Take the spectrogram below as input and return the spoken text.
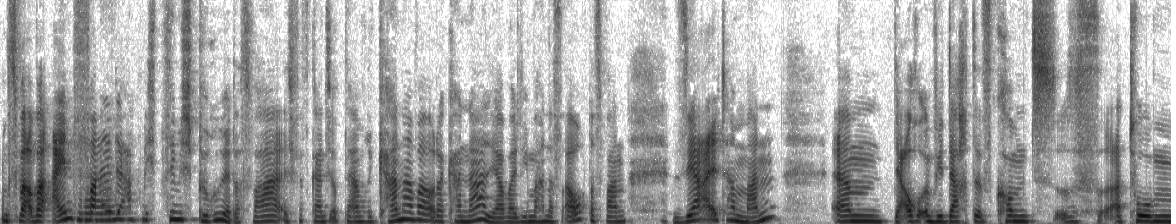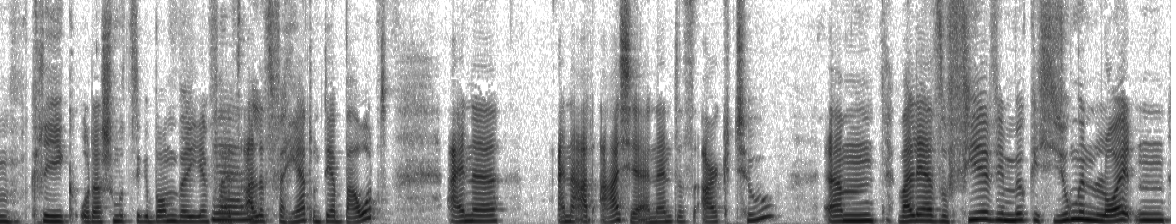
Und es war aber ein Fall, der hat mich ziemlich berührt. Das war, ich weiß gar nicht, ob der Amerikaner war oder Kanadier, weil die machen das auch. Das war ein sehr alter Mann, ähm, der auch irgendwie dachte, es kommt Atomkrieg oder schmutzige Bombe, jedenfalls ja. alles verheert. Und der baut eine, eine Art Arche. Er nennt es Ark 2 ähm, weil er so viel wie möglich jungen Leuten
